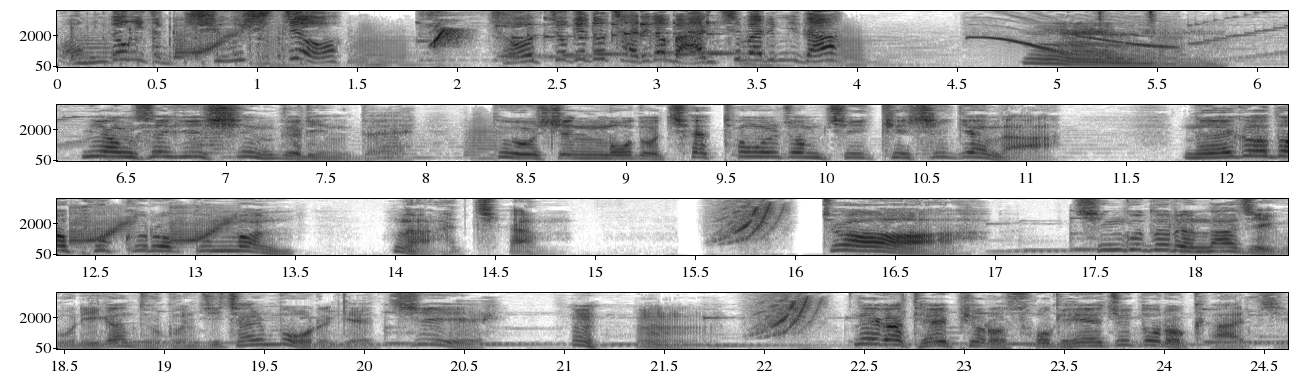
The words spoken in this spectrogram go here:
엉덩이 좀 치우시죠. 저쪽에도 자리가 많지 말입니다. 음, 명색이 신들인데 두 신 모두 채통을 좀 지키시게나. 내가 더 부끄럽구먼. 나 참. 자, 친구들은 아직 우리가 누군지 잘 모르겠지. 내가 대표로 소개해 주도록 하지.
